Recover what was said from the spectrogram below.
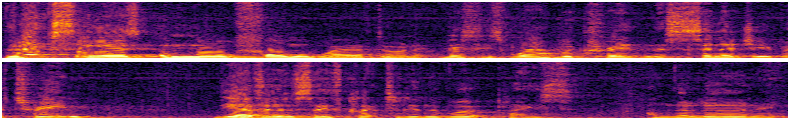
The next thing is a more formal way of doing it. This is where we're creating the synergy between the evidence they've collected in the workplace and the learning.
